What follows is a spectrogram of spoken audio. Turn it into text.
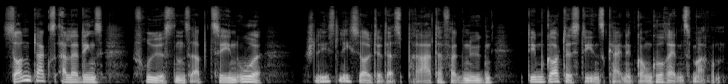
Sonntags allerdings frühestens ab 10 Uhr, Schließlich sollte das Pratervergnügen dem Gottesdienst keine Konkurrenz machen.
